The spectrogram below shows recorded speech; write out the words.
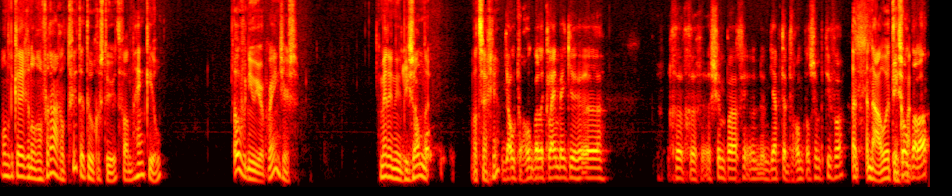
Want we kregen nog een vraag op Twitter toegestuurd van Henk Kiel over New York Rangers. Met in het bijzonder. Wat zeg je? Jou toch ook wel een klein beetje. eh ge, ge, ge- sympathie- je hebt er toch ook wel sympathie voor? Eh, nou, het is, ook wel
